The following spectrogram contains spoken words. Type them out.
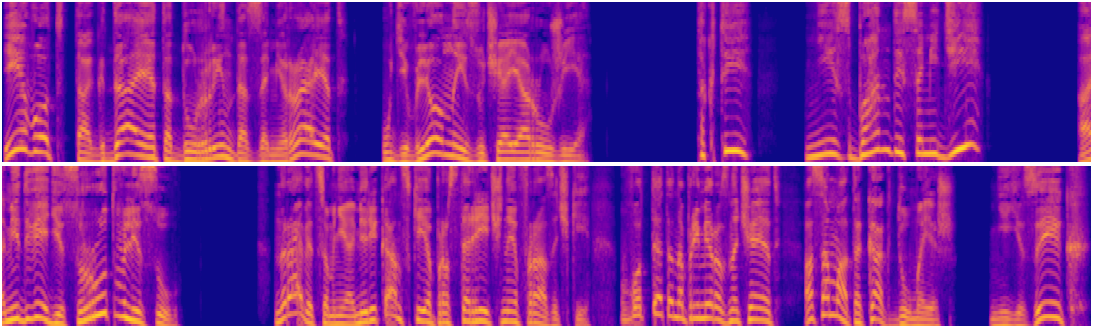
и вот тогда эта дурында замирает, удивленно изучая оружие. «Так ты не из банды Самиди?» А медведи срут в лесу? Нравятся мне американские просторечные фразочки. Вот это, например, означает «А сама-то как думаешь?» Не язык,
